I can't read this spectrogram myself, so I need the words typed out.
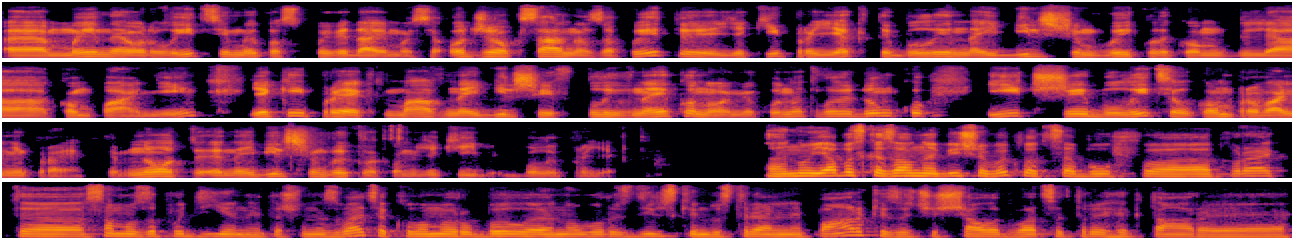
Е, Ми не орлиці. Ми посповідаємося. Отже, Оксана запитує, які проєкти були найбільшим викликом для компанії, який проєкт мав найбільший вплив на економіку, на твою думку, і чи були цілком провальні проєкти? Ну от е, найбільшим викликом, які були проєкти? Е, Ну, я би сказав, найбільший виклик це був е, проект самозаподіяний, те, що називається, коли ми робили новороздільський індустріальний парк і зачищали 23 гектари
